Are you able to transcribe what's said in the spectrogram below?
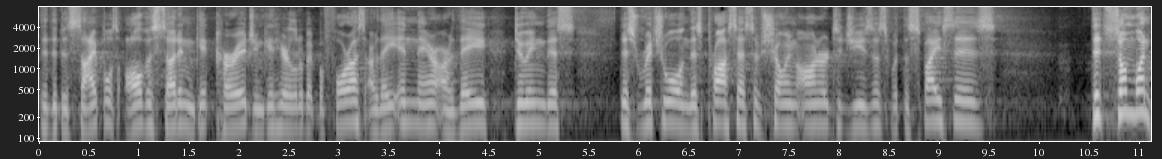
Did the disciples all of a sudden get courage and get here a little bit before us? Are they in there? Are they doing this, this ritual and this process of showing honor to Jesus with the spices? Did someone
